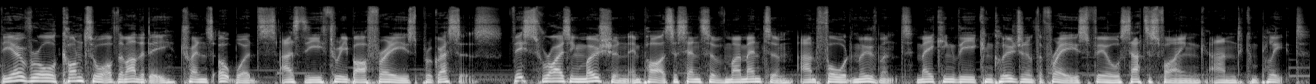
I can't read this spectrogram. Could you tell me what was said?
The overall contour of the melody trends upwards as the three-bar phrase progresses. This rising motion imparts a sense of momentum and forward movement, making the conclusion of the phrase feel satisfying and complete.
